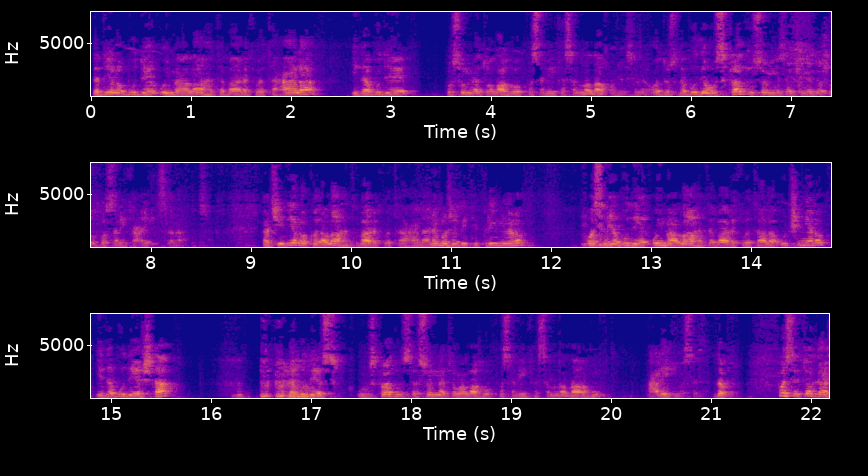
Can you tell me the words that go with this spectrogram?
da djelo bude u ime Allaha tabarak wa ta'ala i da bude po sunnetu Allahovog poslanika sallallahu alaihi sallam. Odnosno da bude u skladu s onim sa čim je došao poslanika alaihi sallam. Znači djelo kod Allaha tabarak wa ta'ala ne može biti primljeno osim da bude u ime Allaha tabarak wa ta'ala učinjeno i da bude šta? Da bude u skladu sa sunnetom Allahovog poslanika sallallahu alaihi wa sallam. Dobro. Poslije toga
